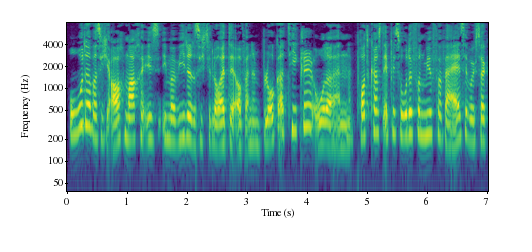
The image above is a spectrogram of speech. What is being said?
Oder was ich auch mache, ist immer wieder, dass ich die Leute auf einen Blogartikel oder eine Podcast-Episode von mir verweise, wo ich sage,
